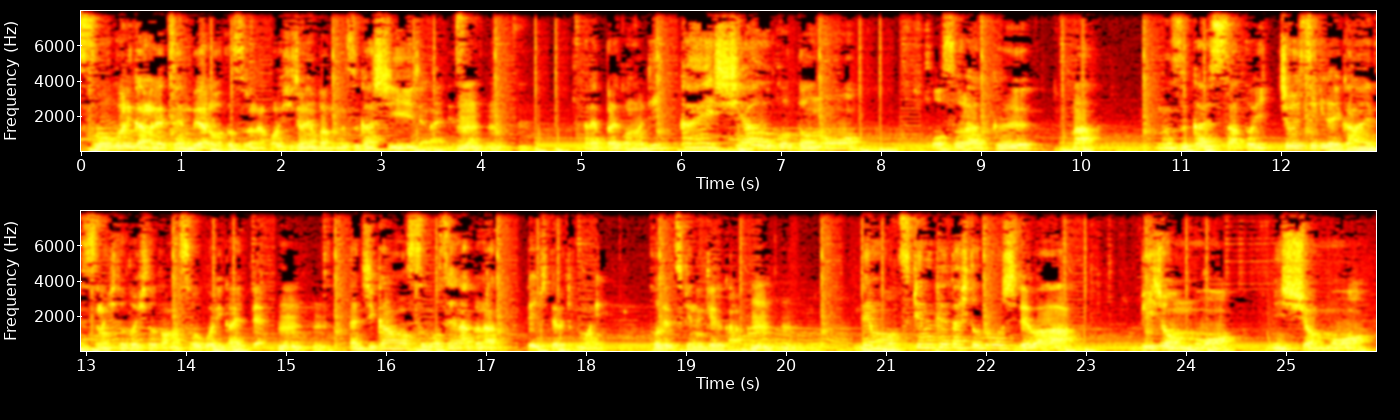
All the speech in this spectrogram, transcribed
相互理解まで全部やろうとするのはこれ非常にやっぱ難しいじゃないですか、うんうんうん、だからやっぱりこの理解し合うことのおそらくまあ難しさと一朝一夕ではいかないですね人と人との相互理解って、うんうん、時間を過ごせなくなってきてるともに個で突き抜けるから、うんうん、でも突き抜けた人同士ではビジョンもミッションも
